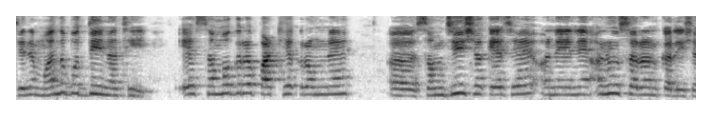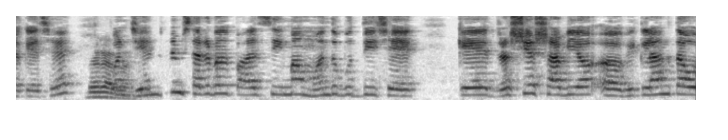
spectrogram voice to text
જેને મંદબુદ્ધિ નથી એ સમગ્ર પાઠ્યક્રમને સમજી શકે છે અને એને અનુસરણ કરી શકે છે. પણ જેમ જેમ સેરેબલ પાલસીમાં મંદબુદ્ધિ છે કે દ્રશ્ય શ્રાવ્ય વિકલાંગતાઓ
